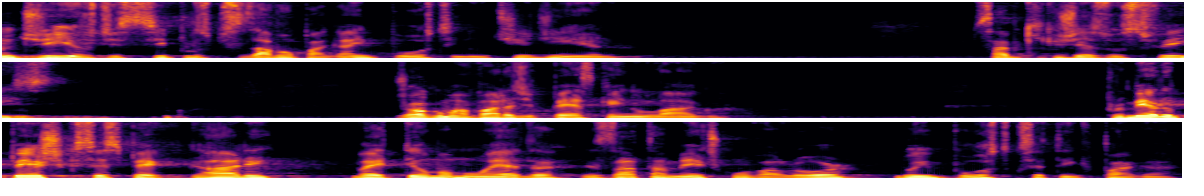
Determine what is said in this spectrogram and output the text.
um dia os discípulos precisavam pagar imposto e não tinha dinheiro. Sabe o que, que Jesus fez? Joga uma vara de pesca aí no lago. Primeiro peixe que vocês pegarem, vai ter uma moeda exatamente com o valor do imposto que você tem que pagar.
